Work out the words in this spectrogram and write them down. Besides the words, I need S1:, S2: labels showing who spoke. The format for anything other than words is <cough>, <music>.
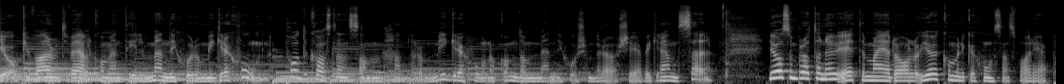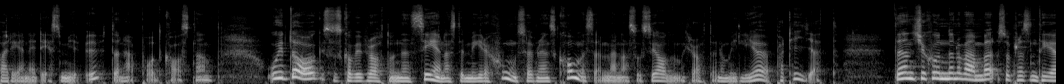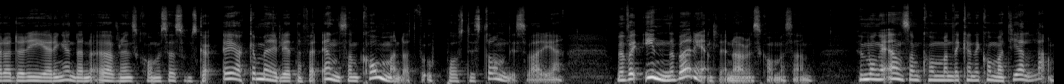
S1: Hej och varmt välkommen till Människor och migration. Podcasten som handlar om migration och om de människor som rör sig över gränser. Jag som pratar nu, jag heter Maja Dahl och jag är kommunikationsansvarig på Arena Idé som ger ut den här podcasten. Och idag så ska vi prata om den senaste migrationsöverenskommelsen mellan Socialdemokraterna och Miljöpartiet. Den 27 november så presenterade regeringen den överenskommelse som ska öka möjligheten för ensamkommande att få uppehållstillstånd i Sverige. Men vad innebär egentligen överenskommelsen? Hur många ensamkommande kan det komma att gälla?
